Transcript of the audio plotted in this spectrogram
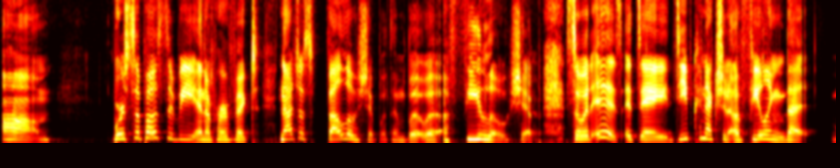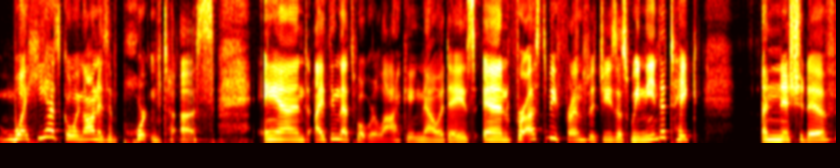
um, we're supposed to be in a perfect not just fellowship with him, but a fellowship. So it is. It's a deep connection of feeling that what he has going on is important to us. And I think that's what we're lacking nowadays. And for us to be friends with Jesus, we need to take initiative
